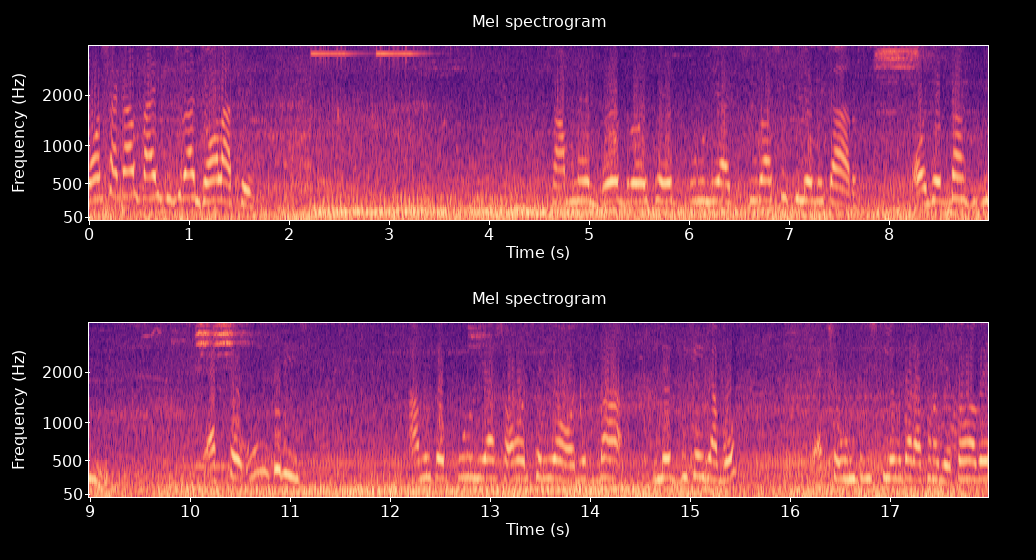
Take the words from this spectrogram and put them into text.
বর্ষাকাল, তাই কিছুটা জল আছে। সামনে বোর্ড রয়েছে পুরুলিয়া চুরাশি কিলোমিটার, অযোধ্যা হিল, একশো উনত্রিশ। আমি তো পুরুলিয়া শহর ছেড়িয়ে অযোধ্যা হিলের দিকেই যাব। একশো উনত্রিশ কিলোমিটার এখনও যেতে হবে।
